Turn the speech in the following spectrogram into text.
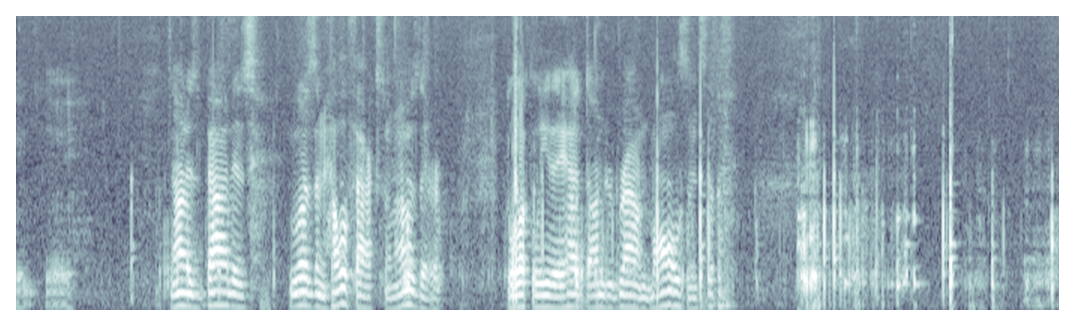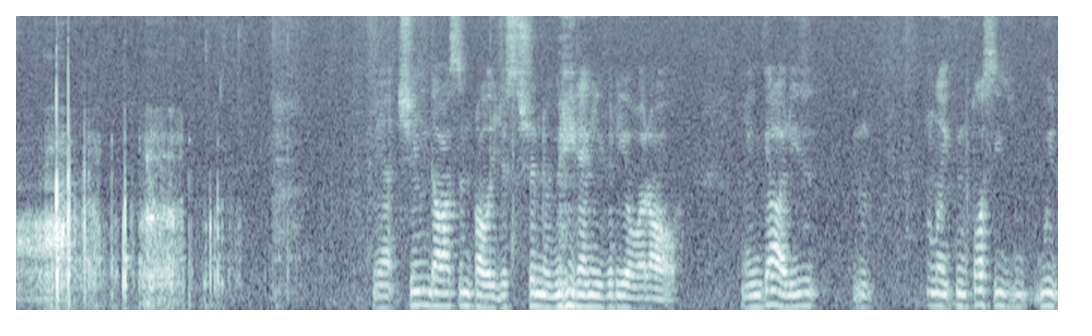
out today. Not as bad as it was in Halifax when I was there. Luckily they had the underground malls and stuff. Yeah, Shane Dawson probably just shouldn't have made any video at all. And God, he's like, plus he's with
